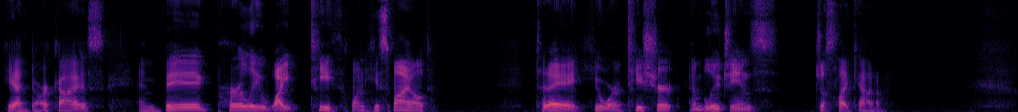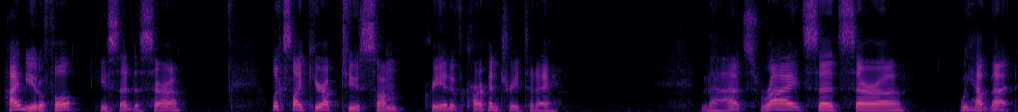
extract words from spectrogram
He had dark eyes and big pearly white teeth when he smiled. Today, he wore a t shirt and blue jeans just like Adam. Hi, beautiful, he said to Sarah. Looks like you're up to some creative carpentry today. That's right, said Sarah. We have that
